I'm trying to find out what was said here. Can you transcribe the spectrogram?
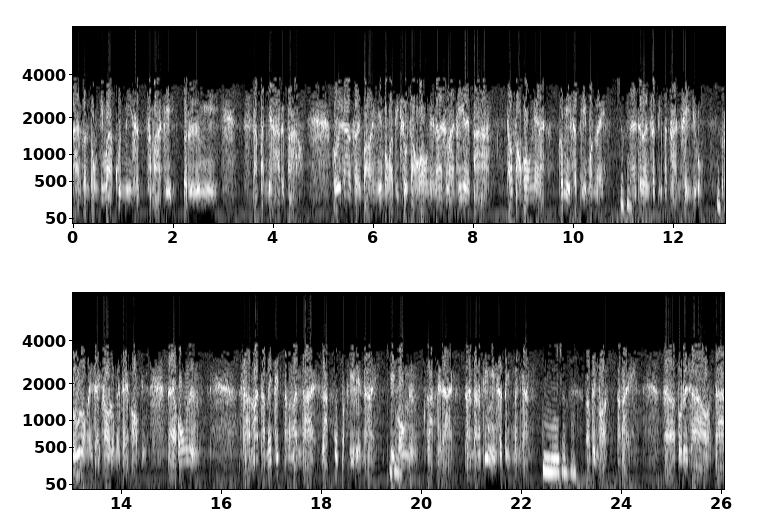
ต่างกันตรงที่ว่าคุณมีสมาธิหรือมีปัญญาหรือเปล่า พระพุทธเจ้าเคยบอกอย่างนี้บอกว่าภิกษุสององค์เนี่ยนั่งสมาธิในป่าทั้งสององค์เนี่ยแหละก็มีสติหมดเลยเจ้าค่ะนะเจริญสติปัฏฐานสี่อยู่อือฮึรู้ลมหายใจเข้าลมหายใจออกอยู่ แต่องค์หนึ่ง สามารถทำให้จิตตั้งมั่นได้ละอุปกิเลสได้ อีกองค์หนึ่งละไม่ได้ทั้งทั้งที่มีสติเหมือนกัน อืมเจ้าค่ะเราเป็นเพราะอะไรอ่าพระพุทธเจ้าได้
